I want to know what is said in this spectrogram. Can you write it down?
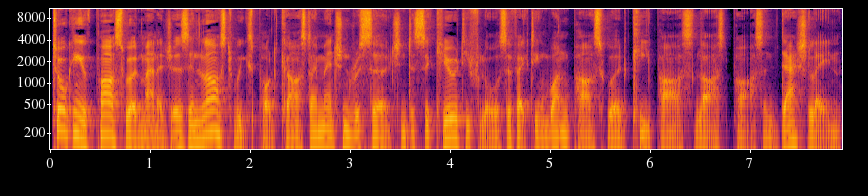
Talking of password managers, in last week's podcast I mentioned research into security flaws affecting 1Password, KeePass, LastPass, and Dashlane,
